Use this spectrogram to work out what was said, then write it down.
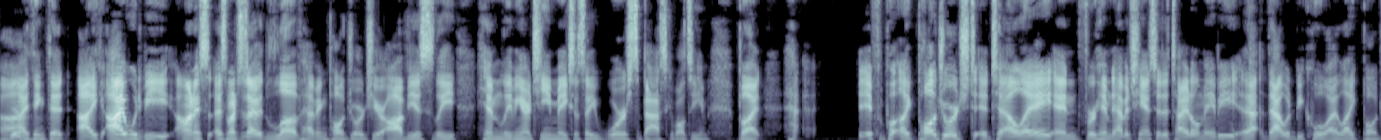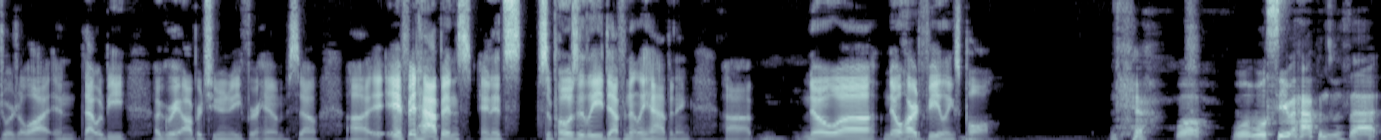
Uh, yeah. I think that I I would be honest. As much as I would love having Paul George here, obviously him leaving our team makes us a worse basketball team. But if like Paul George to, to LA and for him to have a chance at a title, maybe that that would be cool. I like Paul George a lot, and that would be a great opportunity for him. So uh, if it happens, and it's supposedly definitely happening, uh, no uh, no hard feelings, Paul. Yeah, well, we'll we'll see what happens with that.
